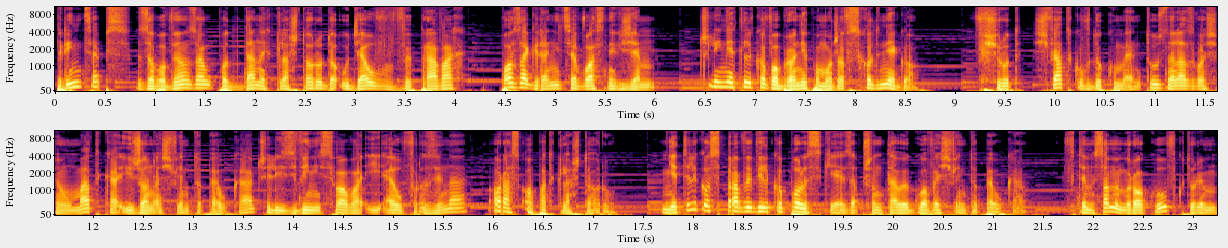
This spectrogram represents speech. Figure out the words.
princeps zobowiązał poddanych klasztoru do udziału w wyprawach poza granice własnych ziem, czyli nie tylko w obronie Pomorza Wschodniego. Wśród świadków dokumentu znalazła się matka i żona świętopełka, czyli Zwinisława i Eufrozyna oraz opat klasztoru. Nie tylko sprawy wielkopolskie zaprzątały głowę świętopełka. W tym samym roku, w którym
